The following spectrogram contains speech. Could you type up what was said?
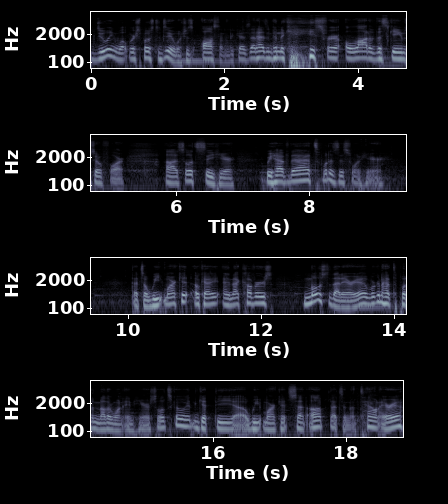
doing what we're supposed to do, which is awesome because that hasn't been the case for a lot of this game so far. Uh, so let's see here. We have that. What is this one here? That's a wheat market. Okay, and that covers most of that area. We're going to have to put another one in here. So let's go ahead and get the uh, wheat market set up. That's in the town area,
